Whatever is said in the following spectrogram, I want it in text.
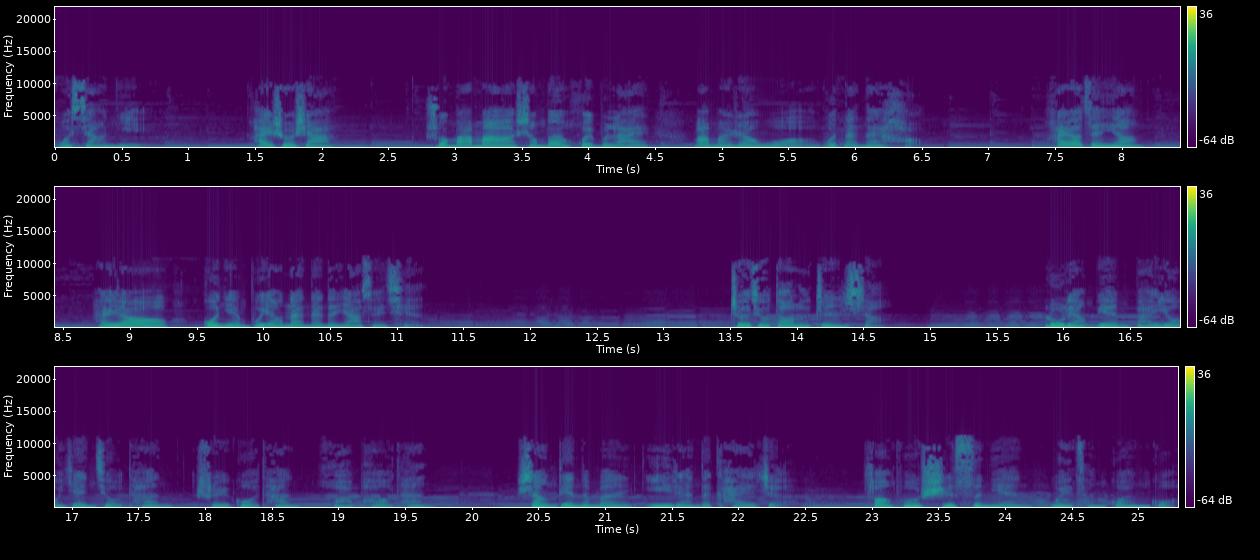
我想你。还说啥？说妈妈上班回不来，妈妈让我问奶奶好。还要怎样？还要过年不要奶奶的压岁钱，这就到了镇上。路两边摆有烟酒摊、水果摊、花炮摊，商店的门依然的开着，仿佛十四年未曾关过。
